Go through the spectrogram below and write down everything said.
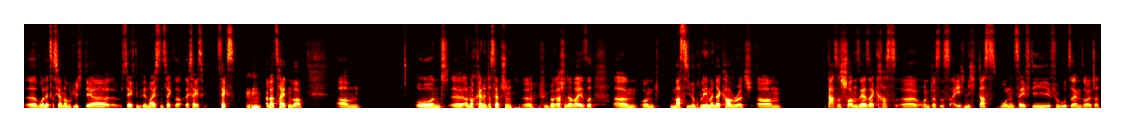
Äh, wo er letztes Jahr noch wirklich der Safety mit den meisten Sacks, Sacks, Sacks aller Zeiten war. Ähm, und äh, auch noch keine Interception, äh, überraschenderweise. Ähm, und massive Probleme in der Coverage. Ähm, das ist schon sehr, sehr krass. Äh, und das ist eigentlich nicht das, wo ein Safety für gut sein sollte.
